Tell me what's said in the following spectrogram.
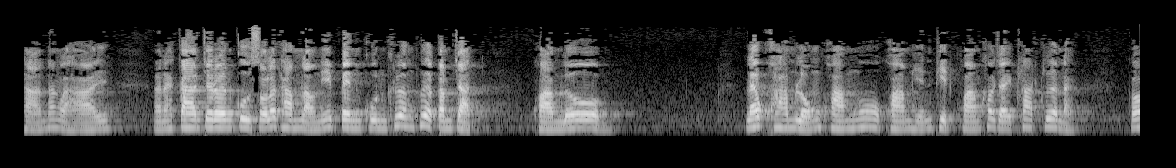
ฐานทั้งหลายนะการเจริญกุศลธรรมเหล่านี้เป็นคุณเครื่องเพื่อกำจัดความโลภแล้วความหลงความโง่ความเห็นผิดความเข้าใจคลาดเคลื่อนนะก็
